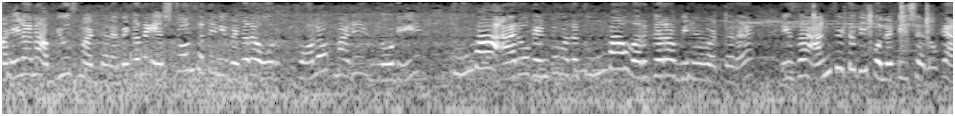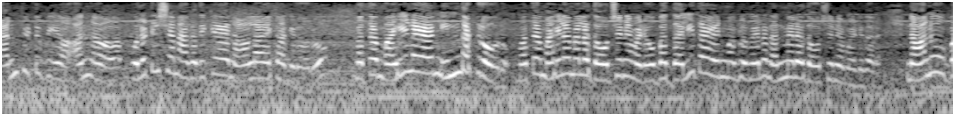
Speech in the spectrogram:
ಮಹಿಳೆನ ಅಬ್ಯೂಸ್ ಮಾಡ್ತಾರೆ. ಬೇಕಾದ್ರೆ ಎಷ್ಟೊಂದ್ ಸತಿ ನೀವು ಬೇಕಾದ್ರೆ ಅವ್ರು ಫಾಲೋ ಅಪ್ ಮಾಡಿ ನೋಡಿ, ತುಂಬಾ ಆರೋಗ್ಯಂಟು ಮತ್ತೆ ತುಂಬಾ ವರ್ಗರ ಬಿಹೇವ್ ಮಾಡ್ತಾರೆ. Is unfit to be politician okay unfit to be an politician ಆಗೋದಕ್ಕೆ ನಾಲಾಯಕ ಆಗಿರೋರು, ಮತ್ತೆ ಮಹಿಳೆಯ ನಿಂದಕರು ಅವರು, ಮತ್ತೆ ಮಹಿಳೆ ಮೇಲೆ ದೌರ್ಜನ್ಯ ಮಾಡಿ, ಒಬ್ಬ ದಲಿತ ಹೆಣ್ಮಕ್ಳ ಮೇಲೆ ನನ್ನ ಮೇಲೆ ದೌರ್ಜನ್ಯ ಮಾಡಿದ್ದಾರೆ. ನಾನು ಒಬ್ಬ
